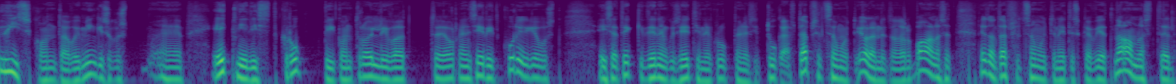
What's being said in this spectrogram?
ühiskonda või mingisugust etnilist gruppi kontrollivat Äh, organiseeritud kuritegevust ei saa tekkida ennem, kui see etniline grupp on siin tugev. täpselt samuti ei ole, need on albaanlased, need on täpselt samuti näiteks ka vietnamlastel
